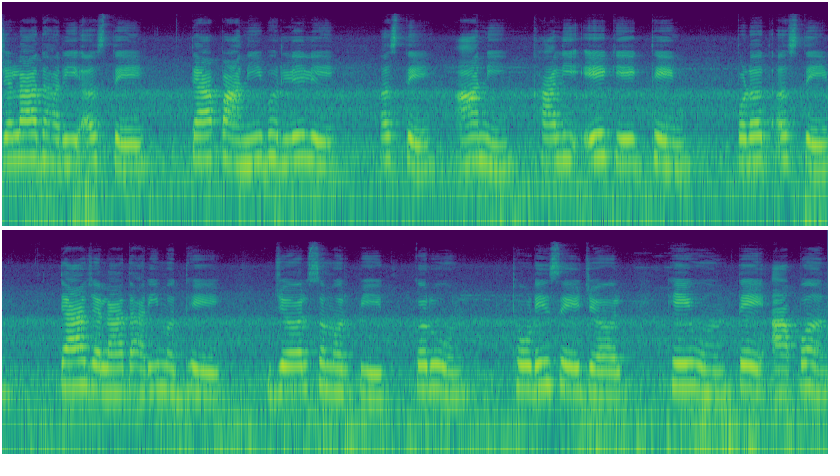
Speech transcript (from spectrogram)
जलाधारी असते त्या पाणी भरलेले असते आणि खाली एक एक थेंब पडत असते. त्या जलाधारीमध्ये जल समर्पित करून थोडेसे जल ठेवून ते आपण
